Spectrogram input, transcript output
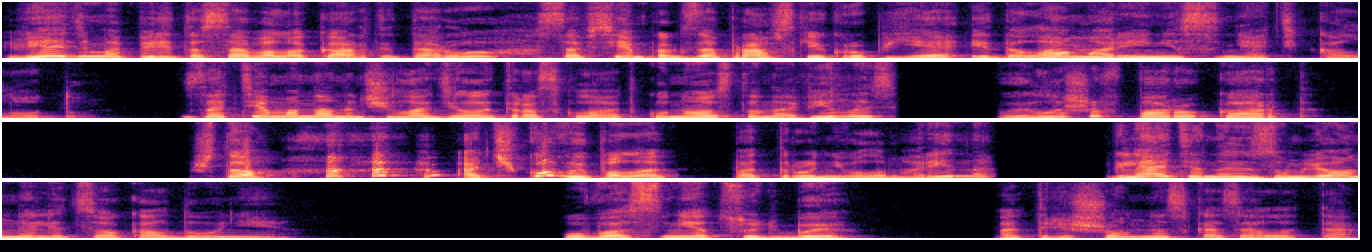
Ведьма перетасовала карты Таро, совсем как заправский крупье, и дала Марине снять колоду. Затем она начала делать раскладку, но остановилась, выложив пару карт. «Что, очко выпало?» — потрунивала Марина, глядя на изумленное лицо колдуньи. «У вас нет судьбы», — отрешенно сказала та.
